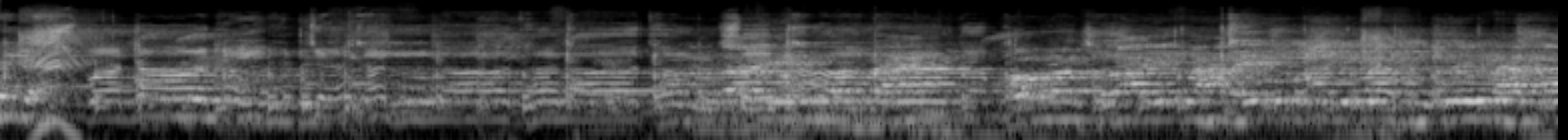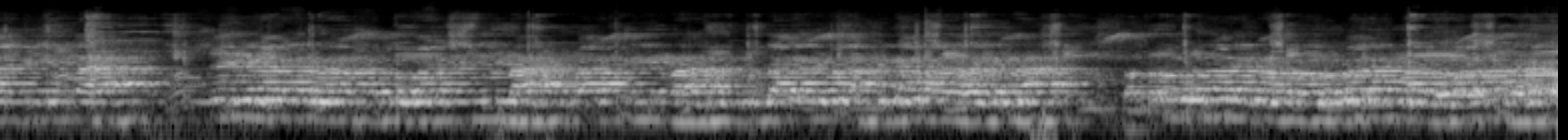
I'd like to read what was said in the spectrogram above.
विश्वनाथी जगन्नाथनाथम सर्वभूतपालय महेश्वराय वासुदेव महाराज नमः श्रीराघवाय भगवान महाराज नमः सुदाराय अंबिका नमः सतोराय भगवान भगवान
